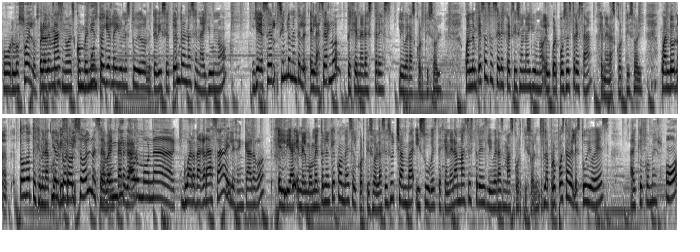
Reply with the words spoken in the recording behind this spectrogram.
por los suelos. Pero además no es conveniente. Justo ayer leí un estudio donde te dice, tú entrenas en ayuno y hacer, simplemente el hacerlo te genera estrés, liberas cortisol. Cuando empiezas a hacer ejercicio en ayuno, el cuerpo se estresa, generas cortisol. Cuando todo te genera cortisol, y el cortisol, nuestra bendita hormona guardagrasa, y les encargo. El día, en el momento en el que comes, el cortisol hace su chamba y subes, te genera más estrés, liberas más cortisol. Entonces la propuesta del estudio es, hay que comer. O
